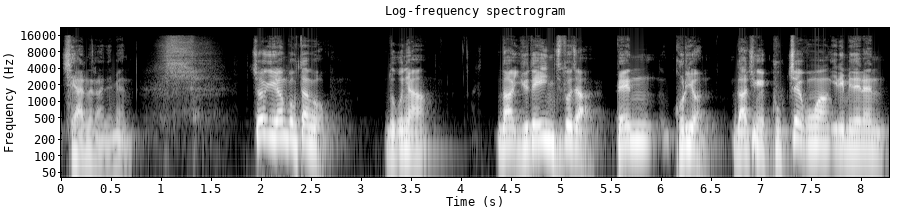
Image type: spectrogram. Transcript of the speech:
제안을 하냐면 저기 영국 당국 누구냐? 나 유대인 지도자 벤 구리온 나중에 국제공항 이름이 되는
